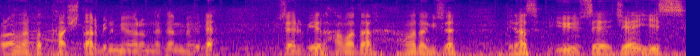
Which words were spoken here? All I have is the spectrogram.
Oralarda taşlar bilmiyorum neden böyle. Güzel bir havadar, havada güzel. Biraz yüzeceğiz.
